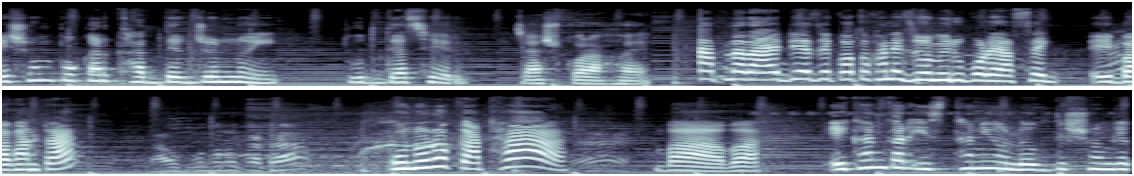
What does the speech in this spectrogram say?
রেশম পোকার খাদ্যের জন্যই তুত গাছের চাষ করা হয়। আপনার আইডিয়া যে কতখানি জমির উপরে আছে এই বাগানটা? পনেরো কাঠা। বাবা এখানকার স্থানীয় লোকদের সঙ্গে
